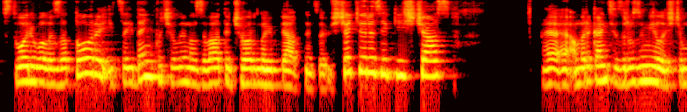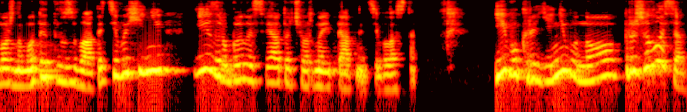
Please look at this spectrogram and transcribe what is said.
створювали затори, і цей день почали називати Чорною п'ятницею. Ще через якийсь час е, американці зрозуміли, що можна монетизувати ці вихідні, і зробили свято Чорної п'ятниці. Власне, і в Україні воно прижилося.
